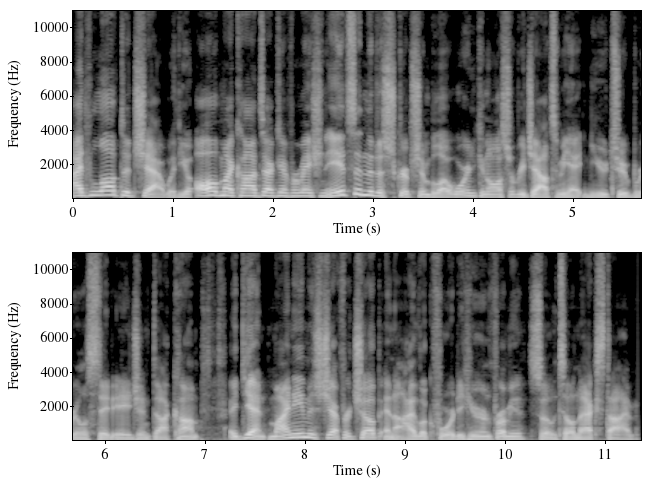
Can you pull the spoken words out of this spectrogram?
I'd love to chat with you. All of my contact information, it's in the description below, or you can also reach out to me at youtuberealestateagent.com. Again, my name is Jeffrey Chubb, and I look forward to hearing from you. So until next time.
